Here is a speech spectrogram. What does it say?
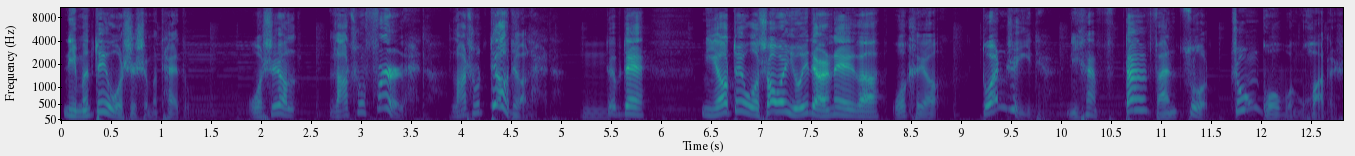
你们对我是什么态度？我是要拿出份儿来的，拿出调调来的，嗯，对不对？你要对我稍微有一点那个，我可要端着一点。你看，但凡做。中国文化的人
